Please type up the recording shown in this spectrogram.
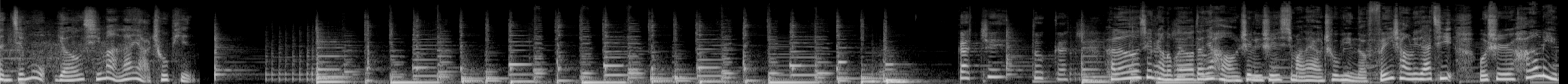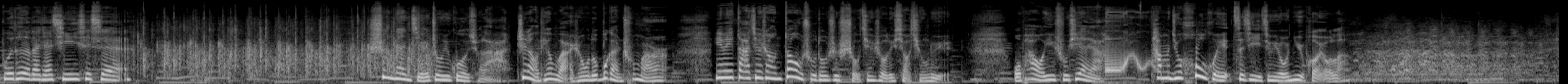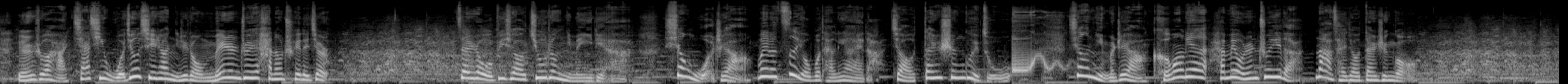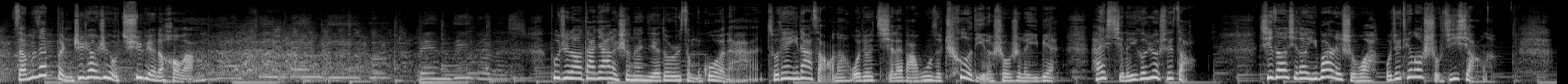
本节目由喜马拉雅出品。Hello，现场的朋友，大家好，这里是喜马拉雅出品的《非常六加七》，我是哈利波特大家七，谢谢。圣诞节终于过去了啊，这两天晚上我都不敢出门，因为大街上到处都是手牵手的小情侣，我怕我一出现呀，他们就后悔自己已经有女朋友了。有人说哈，佳期我就欣赏你这种没人追还能吹的劲儿。在这我必须要纠正你们一点啊，像我这样为了自由不谈恋爱的叫单身贵族，像你们这样渴望恋爱还没有人追的那才叫单身狗。咱们在本质上是有区别的，好吗？不知道大家的圣诞节都是怎么过的哈？昨天一大早呢，我就起来把屋子彻底的收拾了一遍，还洗了一个热水澡。洗澡洗到一半的时候啊，我就听到手机响了。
